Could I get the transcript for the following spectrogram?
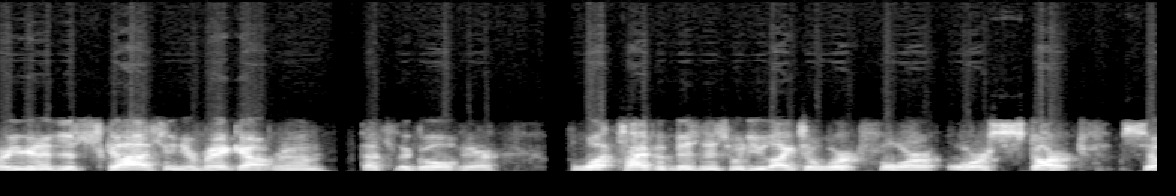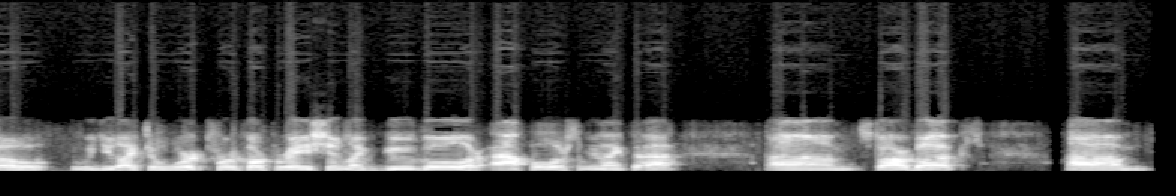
or you're going to discuss in your breakout room. That's the goal here what type of business would you like to work for or start? So would you like to work for a corporation like Google or Apple or something like that, um, Starbucks? Um,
